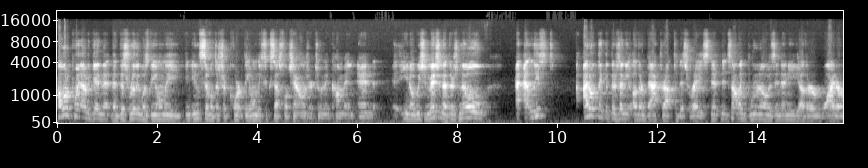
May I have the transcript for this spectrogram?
I want to point out again that, that this really was the only in, in civil district court the only successful challenger to an incumbent, and you know we should mention that there's no at least I don't think that there's any other backdrop to this race. It's not like Bruno is in any other wider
